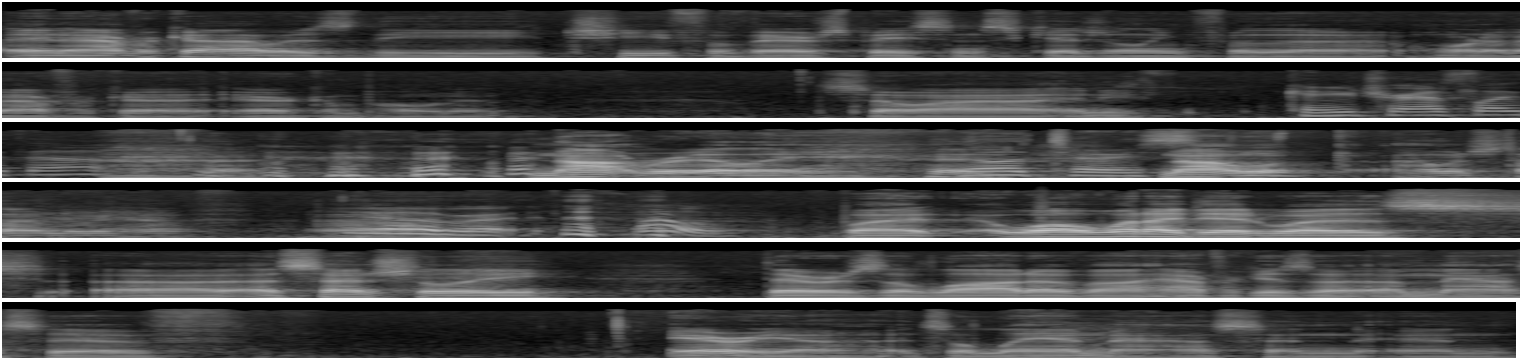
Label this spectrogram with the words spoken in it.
In Africa, I was the chief of airspace and scheduling for the Horn of Africa air component. So uh, any Can you translate that? not really. Military not speak. how much time do we have? yeah, Um, right. Oh, But well, what I did was uh, essentially there was a lot of uh, Africa is a, a massive area. It's a landmass, and and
